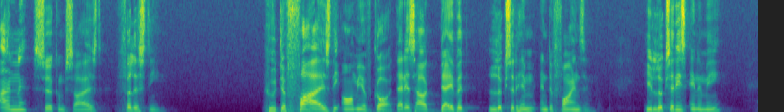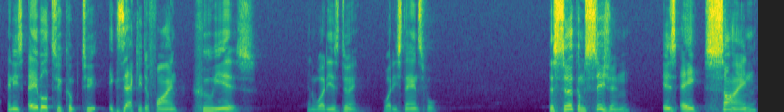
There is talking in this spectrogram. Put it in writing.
uncircumcised Philistine who defies the army of God. That is how David looks at him and defines him. He looks at his enemy and he's able to, to exactly define who he is and what he is doing, what he stands for. The circumcision is a sign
